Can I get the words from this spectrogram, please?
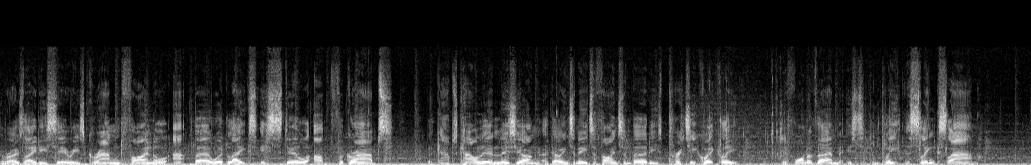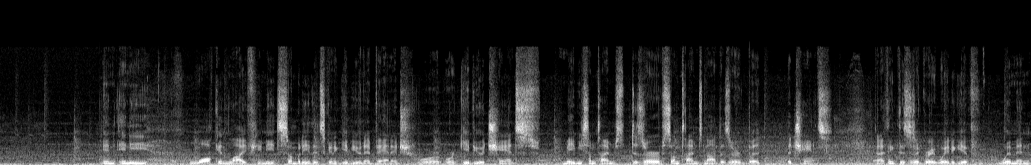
The Rose Ladies Series Grand Final at Bearwood Lakes is still up for grabs, but Gabs Cowley and Liz Young are going to need to find some birdies pretty quickly if one of them is to complete the Slink Slam. In any walk in life, you need somebody that's going to give you an advantage or, or give you a chance. Maybe sometimes deserve, sometimes not deserve, but a chance. And I think this is a great way to give women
